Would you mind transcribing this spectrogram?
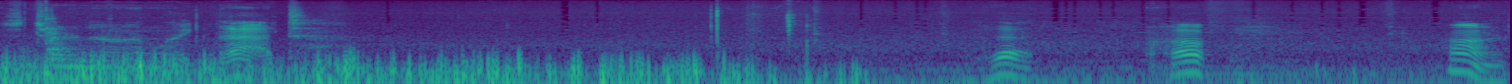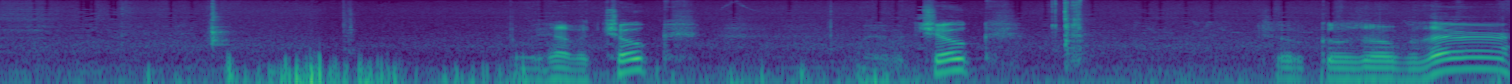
is turned on like that. That. Off. On. But we have a choke. We have a choke. Choke goes over there.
